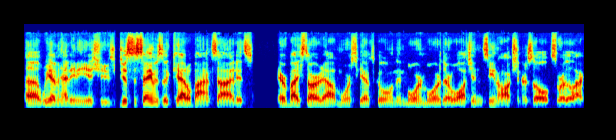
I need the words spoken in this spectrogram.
uh, we haven't had any issues. Just the same as the cattle buying side. It's everybody started out more skeptical, and then more and more they're watching and seeing auction results where they're like,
